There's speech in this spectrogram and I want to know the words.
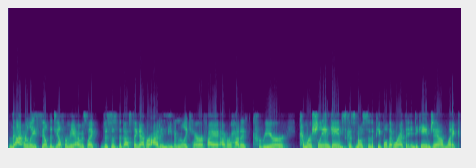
that really sealed the deal for me. I was like, this is the best thing ever. I didn't even really care if I ever had a career commercially in games because most of the people that were at the Indie Game Jam, like,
